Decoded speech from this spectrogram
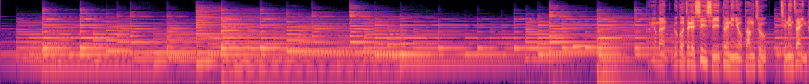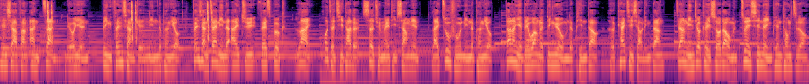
朋友们，如果这个信息对您有帮助，请您在影片下方按赞、留言，并分享给您的朋友，分享在您的 IG、Facebook、Line 或者其他的社群媒体上面，来祝福您的朋友。当然，也别忘了订阅我们的频道和开启小铃铛，这样您就可以收到我们最新的影片通知哦。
